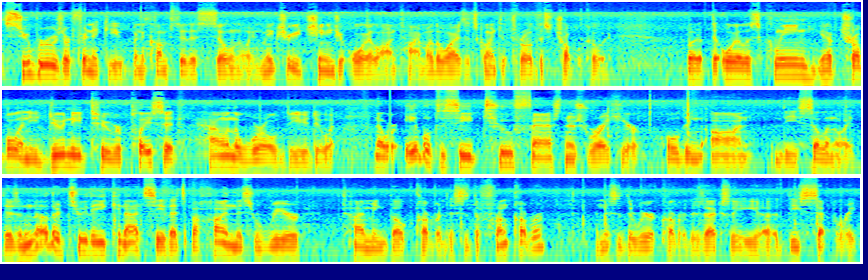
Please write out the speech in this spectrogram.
Subarus are finicky when it comes to this solenoid. Make sure you change your oil on time, otherwise it's going to throw this trouble code. But if the oil is clean, you have trouble and you do need to replace it, how in the world do you do it? Now we're able to see two fasteners right here holding on the solenoid. There's another two that you cannot see that's behind this rear timing belt cover. This is the front cover and this is the rear cover. There's actually, uh, these separate.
